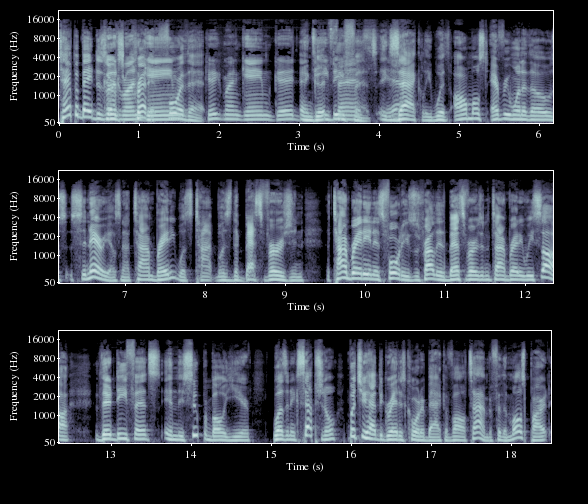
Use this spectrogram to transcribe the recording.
Tampa Bay deserves credit game, for that. Good run game, good and defense. good defense. Yeah. Exactly. With almost every one of those scenarios. Now Tom Brady was Tom was the best version. Tom Brady in his 40s was probably the best version of Tom Brady we saw. Their defense in the Super Bowl year wasn't exceptional, but you had the greatest quarterback of all time. But for the most part,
